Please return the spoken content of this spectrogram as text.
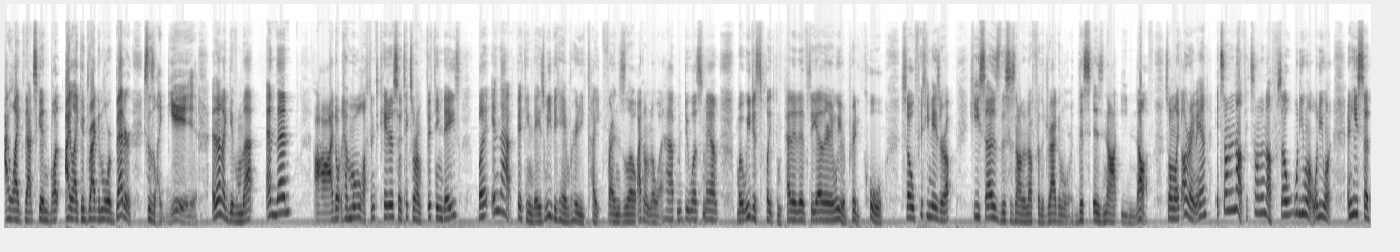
I like that skin, but I like a Dragon Lore better. He says like, yeah. And then I give him that. And then uh, I don't have mobile authenticator, so it takes around 15 days. But in that 15 days, we became pretty tight friends, though. I don't know what happened to us, man. But we just played competitive together, and we were pretty cool. So 15 days are up. He says this is not enough for the Dragon Lore. This is not enough. So I'm like, all right, man, it's not enough. It's not enough. So what do you want? What do you want? And he said,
